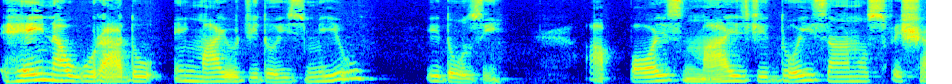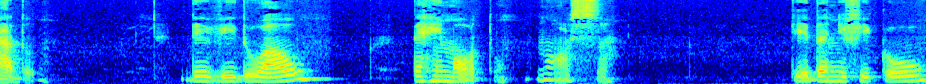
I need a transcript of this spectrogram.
reinaugurado em maio de 2012, após mais de dois anos fechado, devido ao terremoto. Nossa, que danificou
